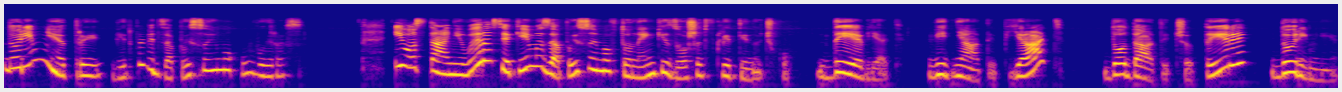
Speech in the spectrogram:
дорівнює 3. Відповідь записуємо у вираз. І останній вираз, який ми записуємо в тоненький зошит в клітиночку. 9 відняти 5, додати 4 дорівнює.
